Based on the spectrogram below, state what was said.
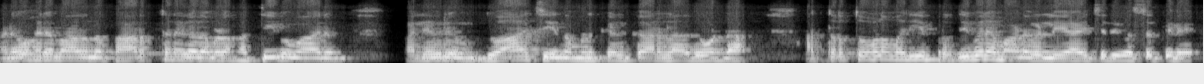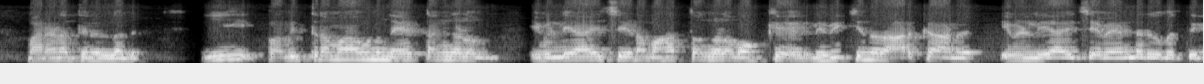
മനോഹരമാകുന്ന പ്രാർത്ഥനകൾ നമ്മുടെ ഹത്തീബുമാരും പലരും ദ്വാ ചെയ്ത് നമ്മൾ കേൾക്കാറുള്ളത്. അതുകൊണ്ടാണ് അത്രത്തോളം വലിയ പ്രതിഫലമാണ് വെള്ളിയാഴ്ച ദിവസത്തിലെ മരണത്തിനുള്ളത്. ഈ പവിത്രമാകുന്ന നേട്ടങ്ങളും ഈ വെള്ളിയാഴ്ചയുടെ മഹത്വങ്ങളും ഒക്കെ ലഭിക്കുന്നത് ആർക്കാണ്? ഈ വെള്ളിയാഴ്ചയെ വേണ്ട രൂപത്തിൽ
